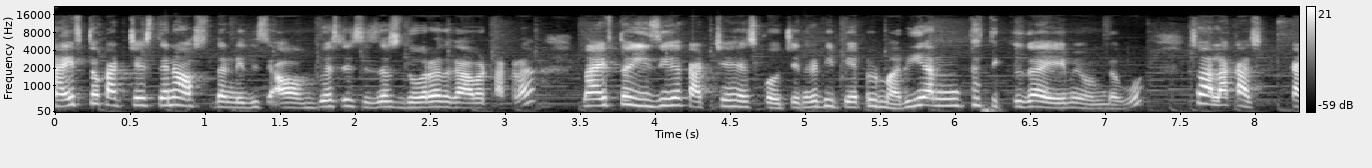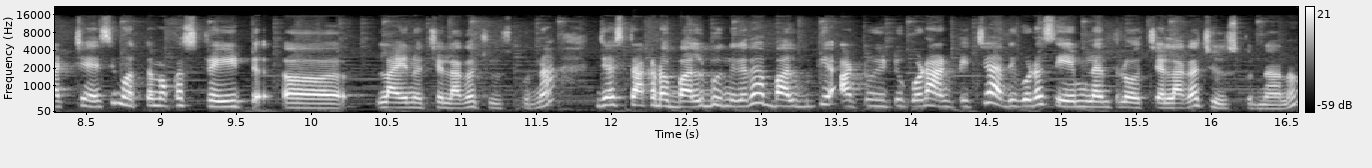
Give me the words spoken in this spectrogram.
నైఫ్తో కట్ చేస్తేనే వస్తుందండి. ఇది ఆబ్వియస్లీ సిజర్స్ దూరదు కాబట్టి అక్కడ నైఫ్తో ఈజీగా కట్ చేసేసుకోవచ్చు. ఎందుకంటే ఈ పేపర్ మరీ అంత థిక్గా ఏమీ ఉండవు. సో అలా కట్ చేసి మొత్తం ఒక స్ట్రైట్ లైన్ వచ్చేలాగా చూసుకున్నా. జస్ట్ అక్కడ బల్బ్ ఉంది కదా బల్బ్కి అటు ఇటు కూడా అంటించి అది కూడా సేమ్ లెంత్లో వచ్చేలాగా చూసుకున్నాను.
